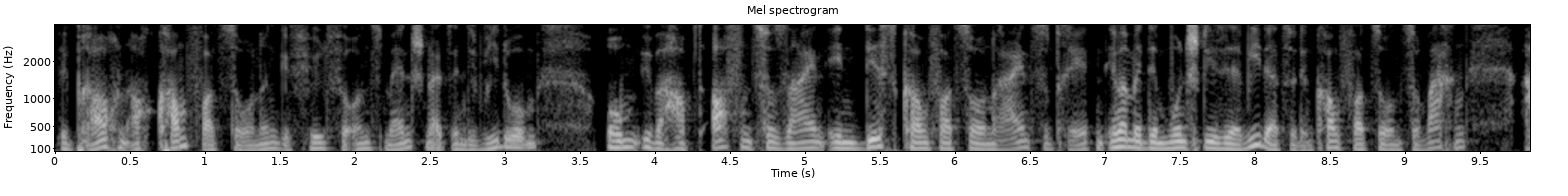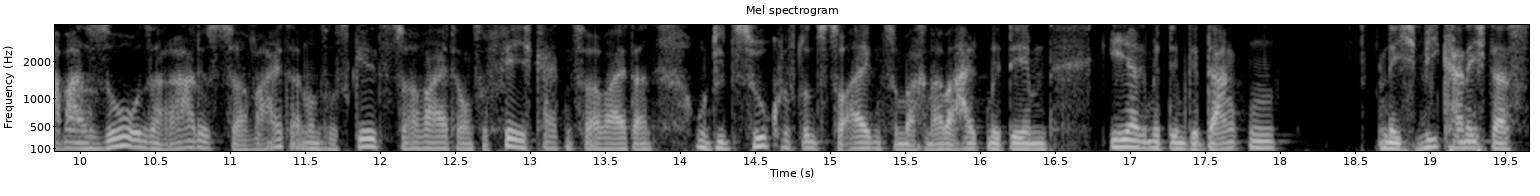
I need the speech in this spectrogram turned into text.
Wir brauchen auch Komfortzonen, gefühlt für uns Menschen als Individuum, um überhaupt offen zu sein, in Diskomfortzonen reinzutreten. Immer mit dem Wunsch, diese ja wieder zu den Komfortzonen zu machen. Aber so unser Radius zu erweitern, unsere Skills zu erweitern, unsere Fähigkeiten zu erweitern und die Zukunft uns zu eigen zu machen. Aber halt mit dem, eher mit dem Gedanken, nicht, wie kann ich das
